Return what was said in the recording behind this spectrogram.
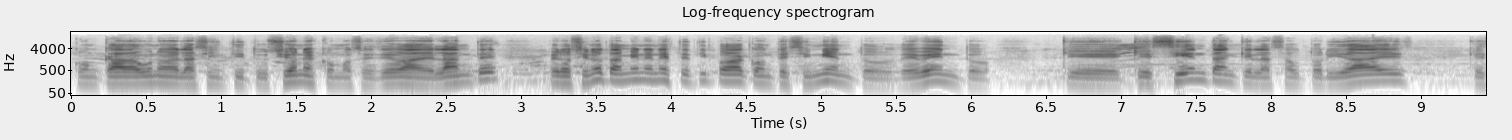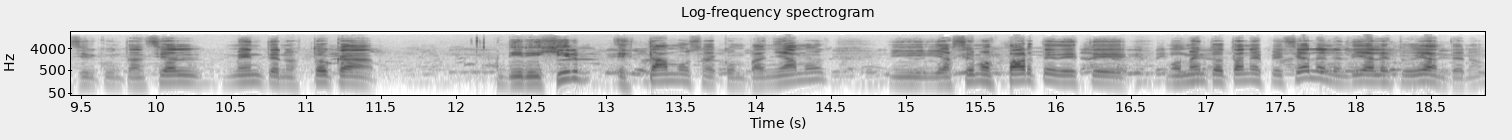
con cada una de las instituciones, cómo se lleva adelante, pero sino también en este tipo de acontecimientos, de eventos, que, que sientan que las autoridades que circunstancialmente nos toca dirigir, estamos, acompañamos y, hacemos parte de este momento tan especial en el Día del Estudiante. ¿no?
